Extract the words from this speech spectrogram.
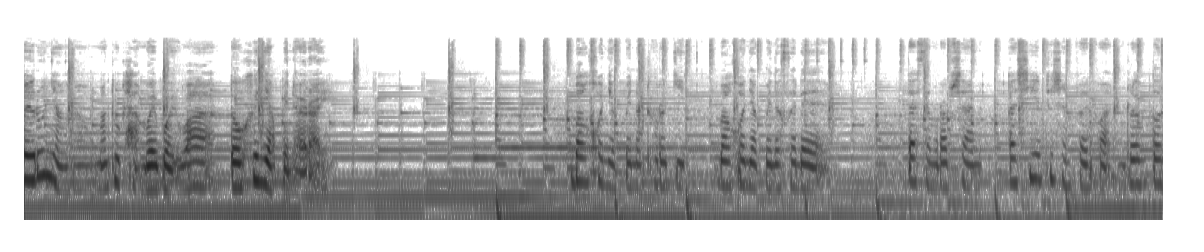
วัยรุ่นอย่างเรามักถูกถามบ่อยๆว่า โตขึ้นอยากเป็นอะไร บางคนอยากเป็นนักธุรกิจ บางคนอยากเป็นนักแสดง แต่สำหรับฉันอาชีพที่ฉันใฝ่ฝันเริ่มต้น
